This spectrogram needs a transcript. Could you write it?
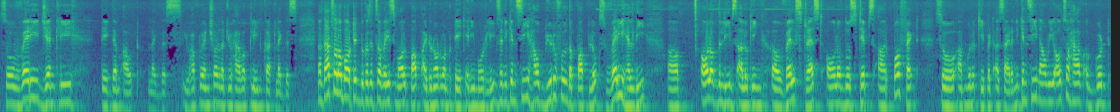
So very gently take them out like this. You have to ensure that you have a clean cut like this. Now that's all about it because it's a very small pup. I do not want to take any more leaves. And you can see how beautiful the pup looks. Very healthy. Uh, all of the leaves are looking uh, well stressed. All of those tips are perfect. So I'm going to keep it aside. And you can see now we also have a good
